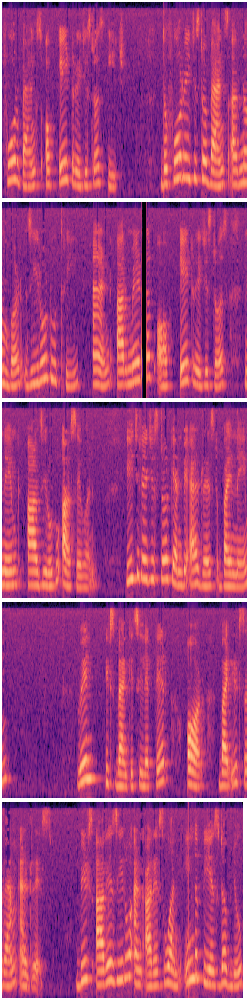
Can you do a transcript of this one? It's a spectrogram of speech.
4 banks of 8 registers each. The 4 register banks are numbered 0 to 3 and are made up of 8 registers named R0 to R7. Each register can be addressed by name when its bank is selected or by its RAM address. Bits RS0 and RS1 in the PSW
